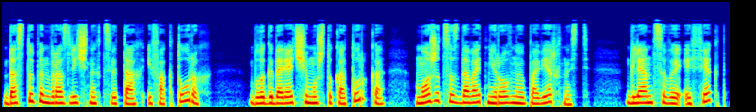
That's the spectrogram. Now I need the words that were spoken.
доступен в различных цветах и фактурах, благодаря чему штукатурка может создавать неровную поверхность, глянцевый эффект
